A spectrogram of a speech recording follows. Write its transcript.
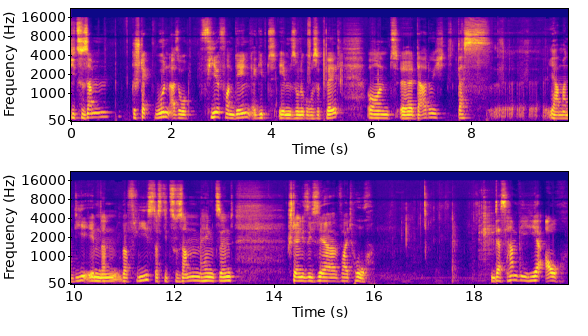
die zusammengesteckt wurden, also vier von denen ergibt eben so eine große Plate und äh, dadurch, dass äh, ja, man die eben dann überfließt, dass die zusammenhängend sind, stellen die sich sehr weit hoch. Das haben wir hier auch.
